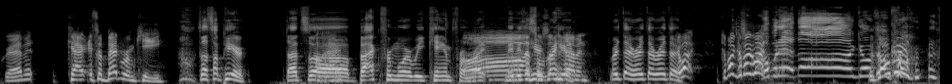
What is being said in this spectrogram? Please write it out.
Grab it. Okay, it's a bedroom key. That's up here. That's uh back from where we came from, right? Oh, Maybe this here's right here. coming. Right there, right there, right there. Come on. Come on. Come on. Come Open it! Oh, go, It's go,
